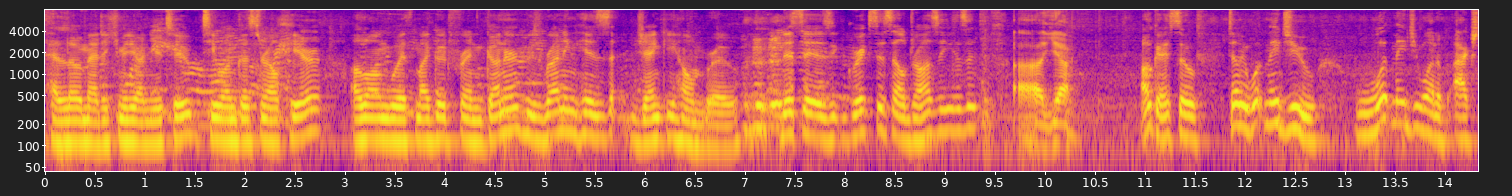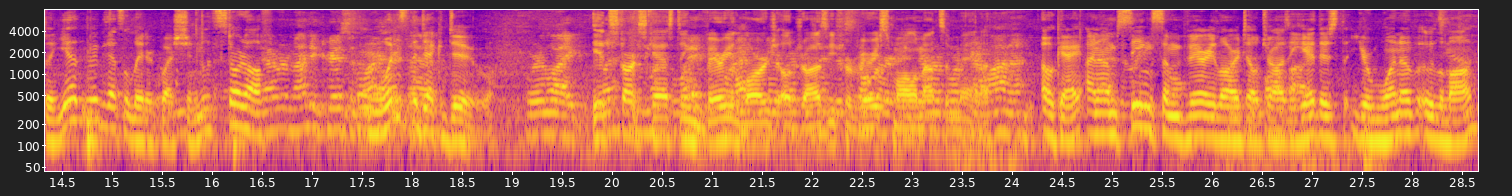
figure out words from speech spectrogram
Hello, Magic Community on YouTube. T1 Glistener Elf here, along with my good friend Gunner, who's running his janky homebrew. This is Grixis Eldrazi, is it? Uh, yeah. Okay, so tell me what made you what made you want to actually? Yeah, maybe that's a later question. Let's start off. Yeah, I reminded Chris. of What does the deck do? We're like. It starts than a month casting very large we're Eldrazi for very small amounts of mana. Okay, and I'm seeing some very large Eldrazi here. There's the, your one of Ulamog,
